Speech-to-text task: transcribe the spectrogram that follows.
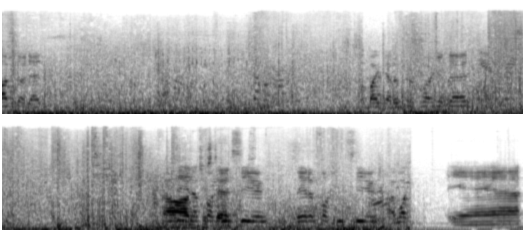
I'm so dead. Oh my god, I'm so fucking dead. Oh, They I'm had a just fucking dead. Seer. They had a fucking seer. I want. Yeah.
